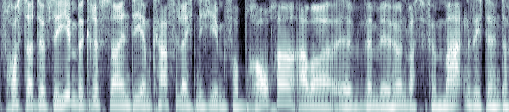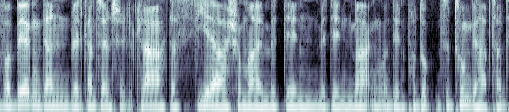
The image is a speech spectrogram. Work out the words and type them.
Froster dürfte jedem Begriff sein, DMK vielleicht nicht jedem Verbraucher, aber äh, wenn wir hören, was für Marken sich dahinter verbirgen, dann wird ganz schnell klar, dass jeder schon mal mit den, mit den Marken und den Produkten zu tun gehabt hat.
